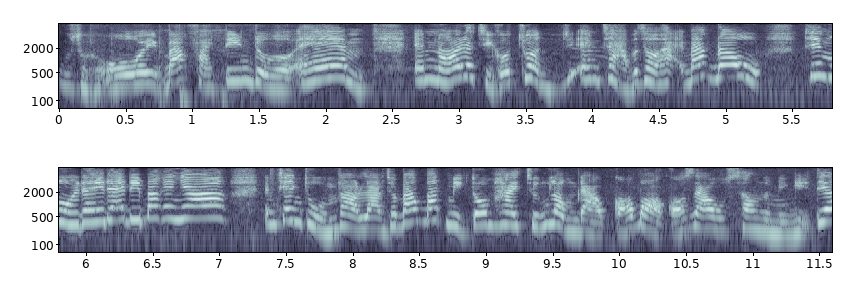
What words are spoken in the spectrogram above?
Ôi dồi ôi, bác phải tin tưởng em. Em nói là chỉ có chuẩn Chứ em chả bao giờ hại bác đâu. Thế ngồi đây đã đi bác ấy nhá. Em tranh thủ vào làm cho bác bát mì tôm hai trứng lồng đào có bò có rau. Xong rồi mình nghĩ tiếp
